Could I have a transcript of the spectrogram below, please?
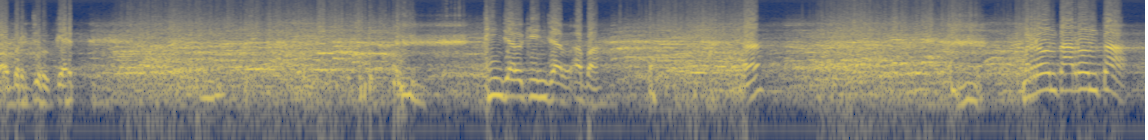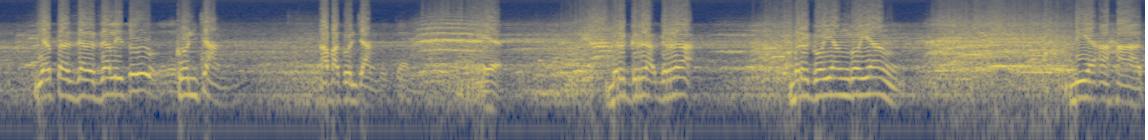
oh, berjoget ginjal-ginjal apa Hah? meronta-ronta Ya tazalzal itu goncang. Apa goncang? Ya. Bergerak-gerak, bergoyang-goyang. Dia ahad.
